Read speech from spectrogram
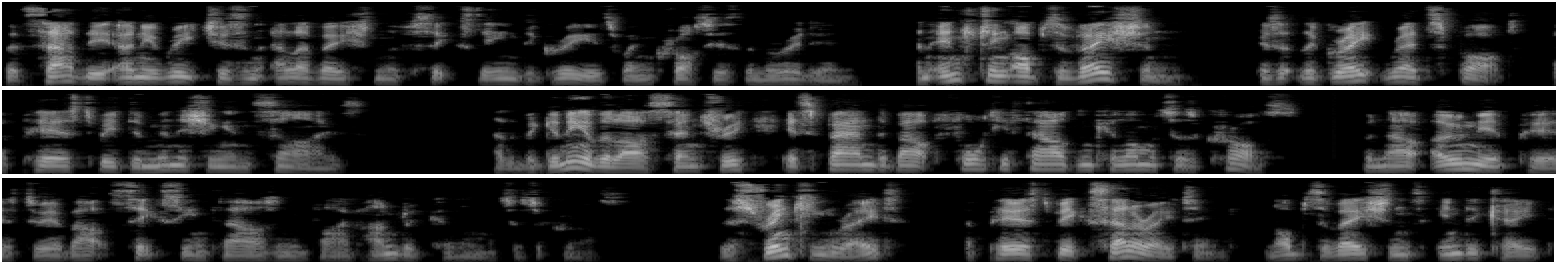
but sadly only reaches an elevation of 16 degrees when crosses the meridian. An interesting observation is that the great red spot appears to be diminishing in size. At the beginning of the last century, it spanned about 40,000 kilometers across, but now only appears to be about 16,500 kilometers across. The shrinking rate appears to be accelerating, and observations indicate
